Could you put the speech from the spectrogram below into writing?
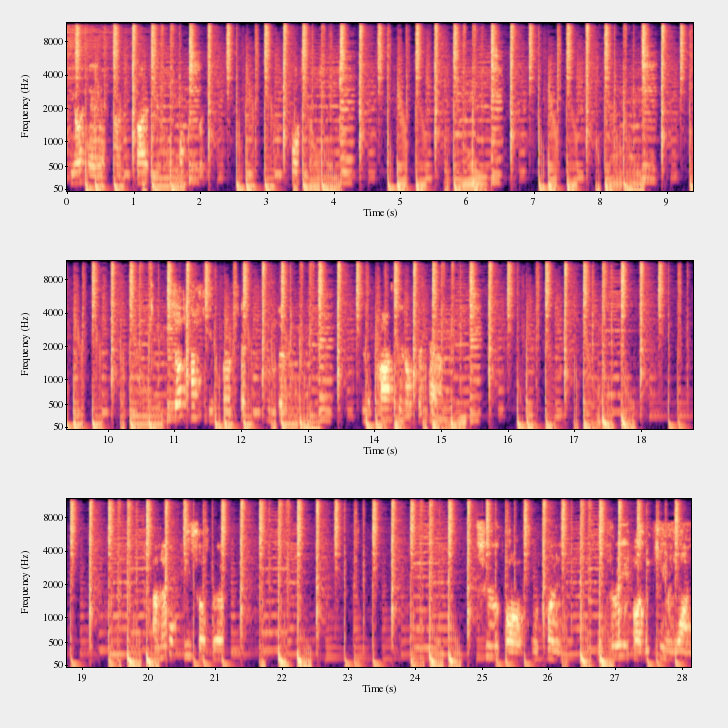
of your hair and braid. Portion. You don't have to be perfect in the in the parting of the hair. Another piece of the two or we call it the three or the two in one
